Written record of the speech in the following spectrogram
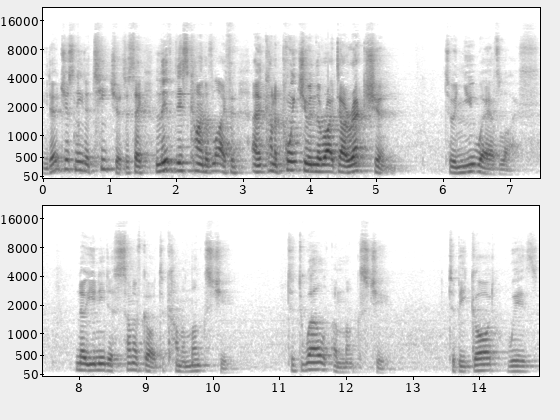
You don't just need a teacher to say, live this kind of life and, and kind of point you in the right direction to a new way of life. No, you need a Son of God to come amongst you, to dwell amongst you, to be God with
